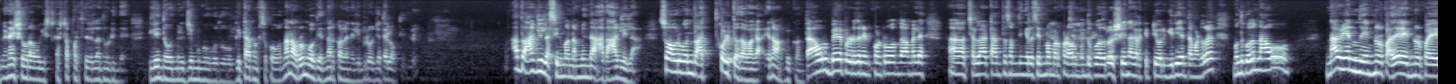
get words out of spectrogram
ಗಣೇಶ್ ಅವರು ಅವಾಗ ಇಷ್ಟು ಕಷ್ಟಪಡ್ತಿದ್ರೆಲ್ಲ ನೋಡಿದ್ದೆ. ಇಲ್ಲಿಂದ ಹೋದ್ಮೇಲೆ ಜಿಮ್ಗೆ ಹೋಗೋದು ಗಿಟಾರ್ ನುಡ್ಸೋಕೆ ಹೋಗೋದು. ನಾನು ಅವ್ರ ರೂಮ್ಗೆ ಹೋಗ್ತಿದ್ದೆ ಎನ್ ಆರ್ ಕಾಲೋನಿಯಲ್ಲಿ ಇಬ್ಬರು ಜೊತೆಲಿ ಹೋಗ್ತಿದ್ವಿ. ಅದು ಆಗಲಿಲ್ಲ ಸಿನಿಮಾ ನಮ್ಮಿಂದ, ಅದಾಗಲಿಲ್ಲ. ಸೊ ಅವ್ರಿಗೊಂದು ಹತ್ಕೊಳ್ತದ ಅವಾಗ. ಏನೋ ಆಗಬೇಕು ಅಂತ. ಅವರು ಬೇರೆ ಪ್ರೊಡ್ಯೂಸರ್ ಇಟ್ಕೊಂಡ್ರು, ಒಂದು ಆಮೇಲೆ ಚಲ್ಲಾಟ ಅಂತ ಸಮಥಿಂಗ್ ಎಲ್ಲ ಸಿನಿಮಾ ಮಾಡ್ಕೊಂಡು ಅವ್ರು ಮುಂದಕ್ಕೆ ಹೋದ್ರು. ಶ್ರೀನಗರ ಕಿಟ್ಟಿ ಅವ್ರು ಗಿರಿ ಅಂತ ಮಾಡಿದ್ರು. ಮುಂದಕ್ಕೆ ಹೋದ್ರೆ ನಾವು, ನಾವೇನು ಎಂಟುನೂರು ರೂಪಾಯಿ, ಅದೇ ಎಂಟುನೂರು ರೂಪಾಯಿ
